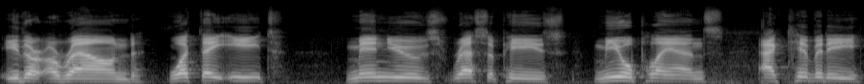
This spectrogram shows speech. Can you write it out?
either around what they eat, menus, recipes, meal plans, activity,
